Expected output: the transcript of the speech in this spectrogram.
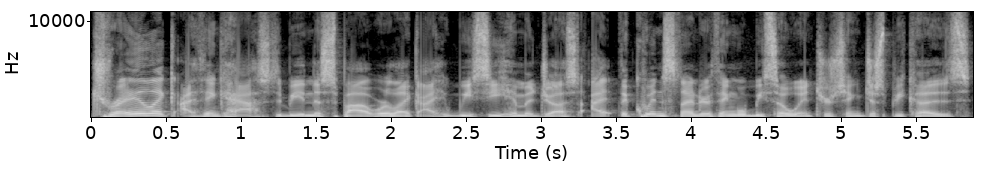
Trae, like I think, has to be in this spot where like I we see him adjust. I, the Quin Snyder thing will be so interesting just because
